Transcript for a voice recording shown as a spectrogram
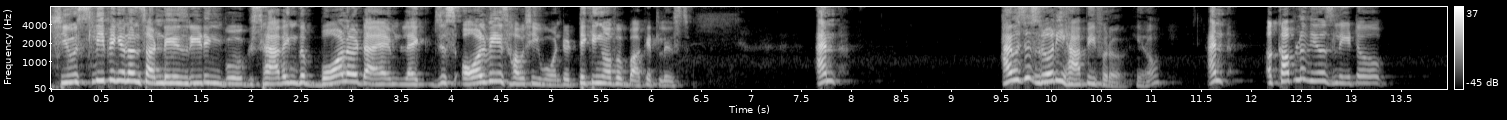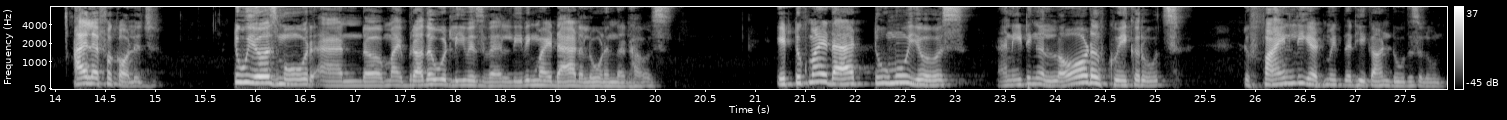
she was sleeping in on Sundays, reading books, having the baller time, like just always how she wanted, ticking off a bucket list. And I was just really happy for her, you know. And a couple of years later, I left for college. Two years more, and uh, my brother would leave as well, leaving my dad alone in that house. It took my dad two more years and eating a lot of Quaker oats to finally admit that he can't do this alone.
